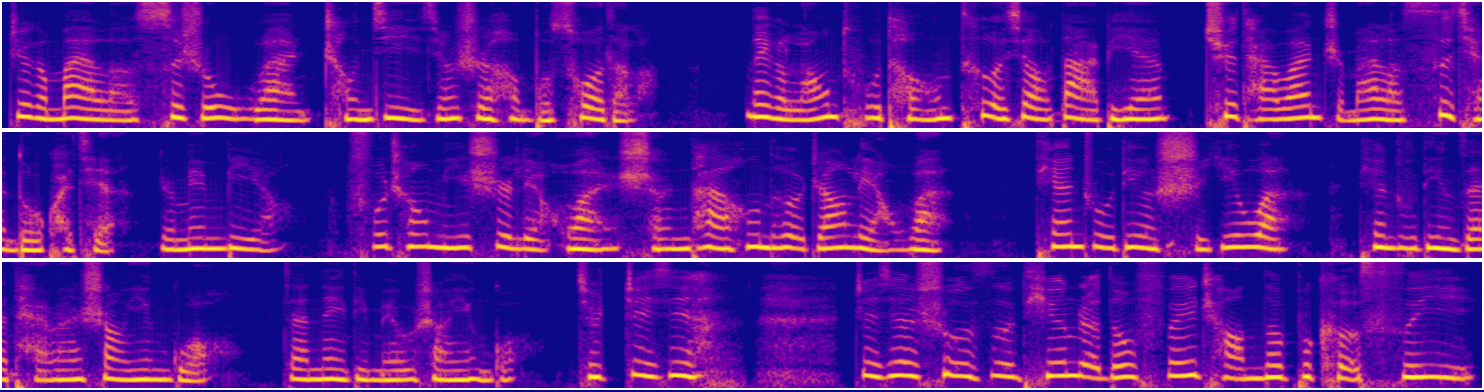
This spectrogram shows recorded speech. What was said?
这个卖了四十五万，成绩已经是很不错的了。那个《狼图腾》特效大片去台湾只卖了四千多块钱人民币啊，《浮城谜事》两万，《神探亨特张》两万，《天注定》十一万，《天注定》在台湾上映过，在内地没有上映过，就这些。这些数字听着都非常的不可思议。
